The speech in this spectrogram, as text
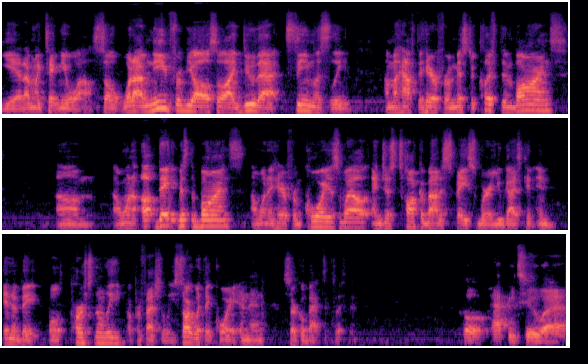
yeah, that might take me a while. So what I need from y'all, so I do that seamlessly, I'm gonna have to hear from Mr. Clifton Barnes. Um, I want to update Mr. Barnes. I want to hear from Corey as well, and just talk about a space where you guys can in- innovate both personally or professionally. Start with it, Corey, and then circle back to Clifton. Cool. Happy to, uh,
